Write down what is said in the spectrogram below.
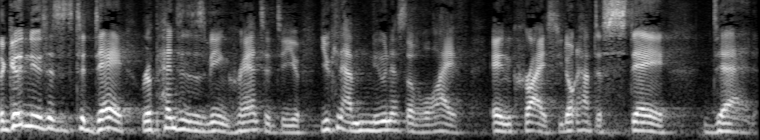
The good news is, is today, repentance is being granted to you. You can have newness of life in Christ. You don't have to stay dead.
